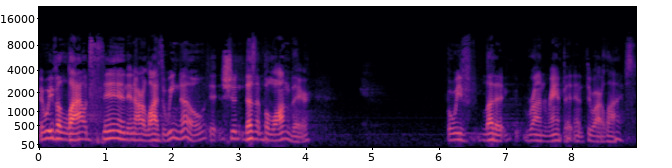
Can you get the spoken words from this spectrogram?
And we've allowed sin in our lives that we know it shouldn't, doesn't belong there. But we've let it run rampant and through our lives.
